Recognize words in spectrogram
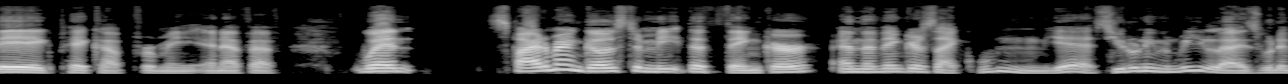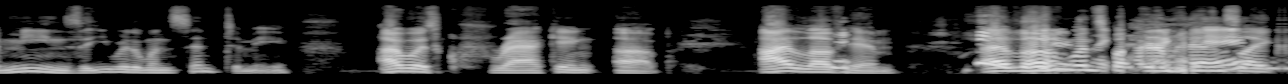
big pickup for me in FF. When Spider Man goes to meet the Thinker, and the Thinker's like, hmm, yes, you don't even realize what it means that you were the one sent to me. I was cracking up. I love him. I love when like, Spider Man's "Okay." like,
